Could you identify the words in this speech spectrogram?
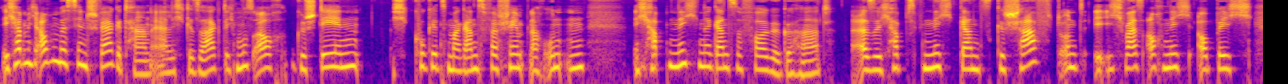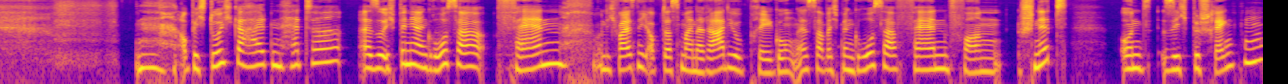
ich habe mich auch ein bisschen schwer getan, ehrlich gesagt. Ich muss auch gestehen, ich gucke jetzt mal ganz verschämt nach unten. Ich habe nicht eine ganze Folge gehört. Also ich habe es nicht ganz geschafft und ich weiß auch nicht, ob ich ob ich durchgehalten hätte. Also ich bin ja ein großer Fan und ich weiß nicht, ob das meine Radioprägung ist, aber ich bin großer Fan von Schnitt und sich beschränken.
